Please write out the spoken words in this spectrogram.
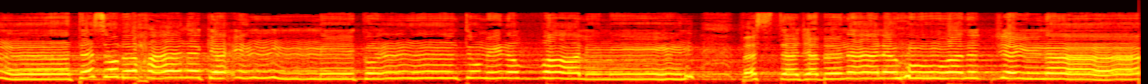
أنت سبحانك. إني كنت من الظالمين. فاستجبنا له ونجيناه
